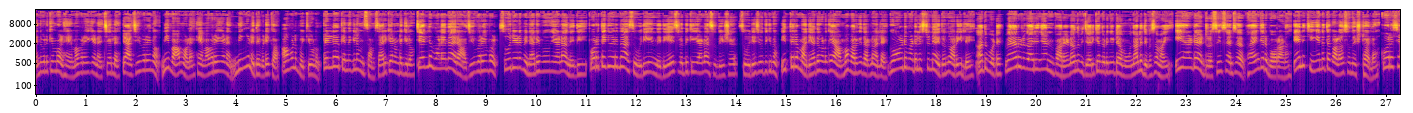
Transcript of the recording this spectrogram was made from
എന്ന് വിളിക്കുമ്പോൾ ഹേമ പറയുകയാണ് ചെൽ രാജീവ് പറയുന്നു നീ വാ മോളെ ഹേമ പറയുകയാണ് നിങ്ങൾ ഇത് എവിടേക്കാ? അവൾ പൊയ്ക്കോളും. പിള്ളേർക്ക് എന്തെങ്കിലും സംസാരിക്കാനുണ്ടെങ്കിലോ? ചെല്ല് മോളെ എന്ന് രാജീവ് പറയുമ്പോൾ സൂര്യയുടെ പിന്നാലെ പോവുകയാണ് നിധി. പുറത്തേക്ക് വരുന്ന സൂര്യയും നിധിയെ ശ്രദ്ധിക്കുകയാണ് സുധീഷ്. സൂര്യ ചോദിക്കുന്നു ഇത്തരം മര്യാദകളൊക്കെ അമ്മ പറഞ്ഞു തരണം അല്ലേ? ഗോൾഡ് മെഡലിസ്റ്റിന് ഇതൊന്നും അറിയില്ലേ? അതുപോട്ടെ വേറൊരു കാര്യം ഞാൻ പറയണമെന്ന് വിചാരിക്കാൻ തുടങ്ങിയിട്ട് മൂന്നാൽ ദിവസമായി. ഇയാളുടെ ഡ്രസ്സിംഗ് സെൻസ് ഭയങ്കര ബോറാണ് എനിക്ക് ഇങ്ങനത്തെ കളേഴ്സ് ഒന്നും ഇഷ്ടമല്ല. കുറച്ച്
